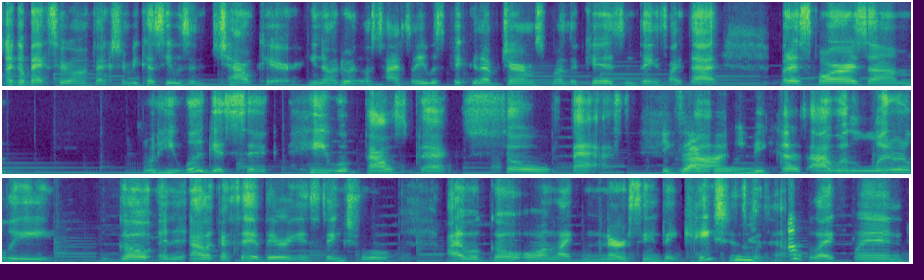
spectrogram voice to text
like a bacterial infection because he was in childcare, you know, during those times. So he was picking up germs from other kids and things like that. But as far as um, when he would get sick, he would bounce back so fast. Exactly. Uh, because I would literally go and like I said, very instinctual. I would go on like nursing vacations with him. like when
